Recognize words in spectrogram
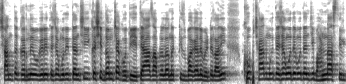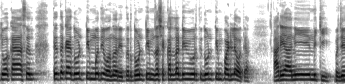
शांत करणे वगैरे त्याच्यामध्ये त्यांची कशी दमचाक होती ते आज आपल्याला नक्कीच बघायला भेटेल. आणि खूप छान मग त्याच्यामध्ये मग त्यांची भांडणं असतील किंवा काय असेल ते तर काय दोन टीममध्ये होणार आहे. तर दोन टीम जशा कल्ला टी व्हीवरती दोन टीम पडल्या होत्या. आर्या आणि निकी. म्हणजे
